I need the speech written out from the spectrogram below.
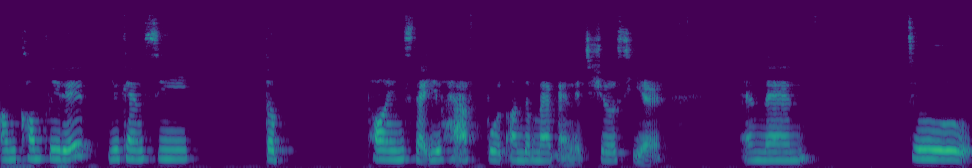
um, completed, you can see the points that you have put on the map and it shows here. And then to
